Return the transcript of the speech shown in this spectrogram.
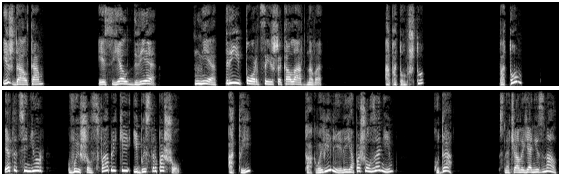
и ждал там. И съел две, нет, три порции шоколадного. А потом что? Потом этот сеньор вышел с фабрики и быстро пошел. А ты? Как вы велели, я пошел за ним. Куда? Сначала я не знал.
